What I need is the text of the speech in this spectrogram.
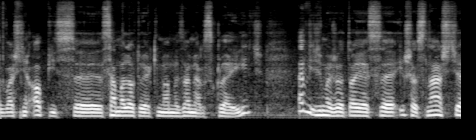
właśnie opis e, samolotu, jaki mamy zamiar skleić. A widzimy, że to jest e, I-16 e,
